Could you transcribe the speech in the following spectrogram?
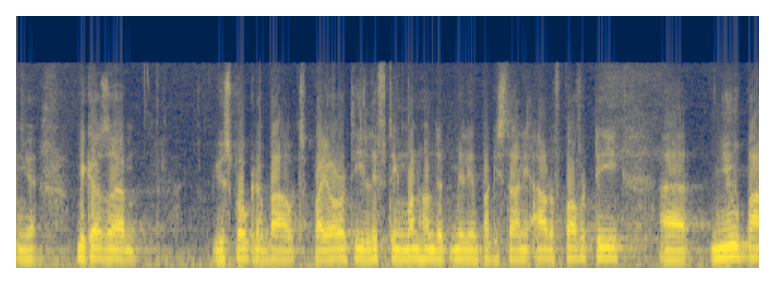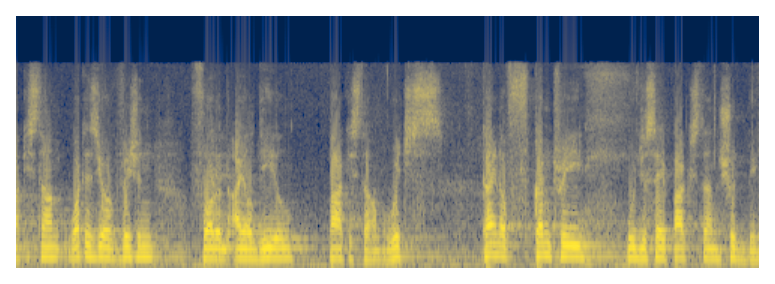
Yeah, because um, you've spoken about priority lifting 100 million Pakistani out of poverty, uh, new Pakistan. What is your vision for an ideal Pakistan? Which kind of country would you say Pakistan should be?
